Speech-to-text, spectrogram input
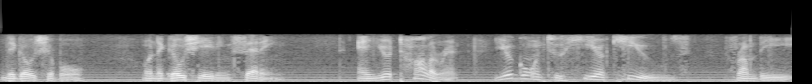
negotiable or negotiating setting and you're tolerant, you're going to hear cues from the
